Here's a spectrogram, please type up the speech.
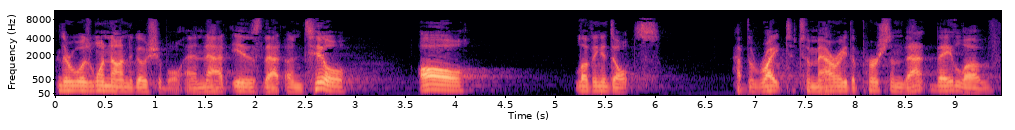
there was one non negotiable, and that is that until all loving adults have the right to marry the person that they love,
